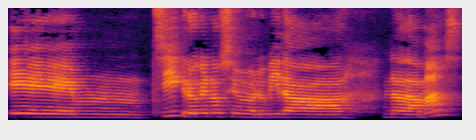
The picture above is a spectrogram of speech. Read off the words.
Em, sí, creo que no se me olvida nada más.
